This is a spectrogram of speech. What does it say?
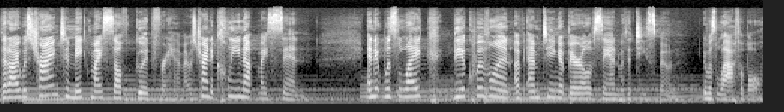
that I was trying to make myself good for Him. I was trying to clean up my sin. And it was like the equivalent of emptying a barrel of sand with a teaspoon. It was laughable.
